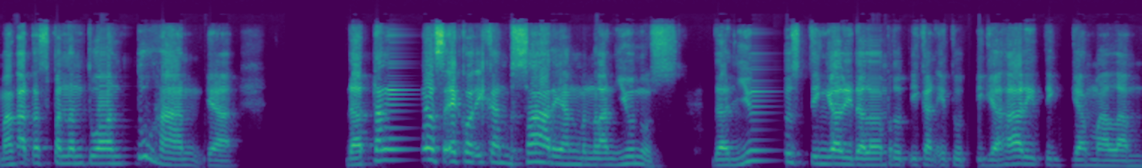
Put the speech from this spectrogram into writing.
Maka atas penentuan Tuhan, ya datanglah seekor ikan besar yang menelan Yunus. Dan Yunus tinggal di dalam perut ikan itu tiga hari, tiga malam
